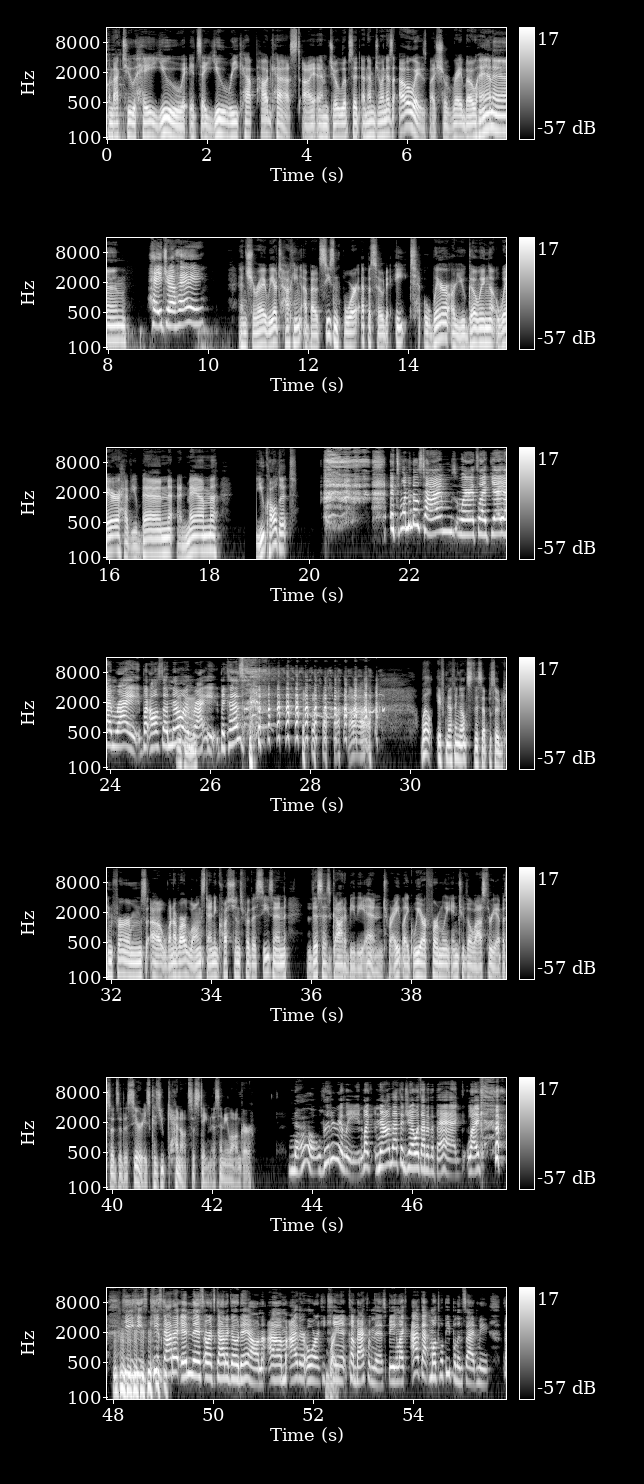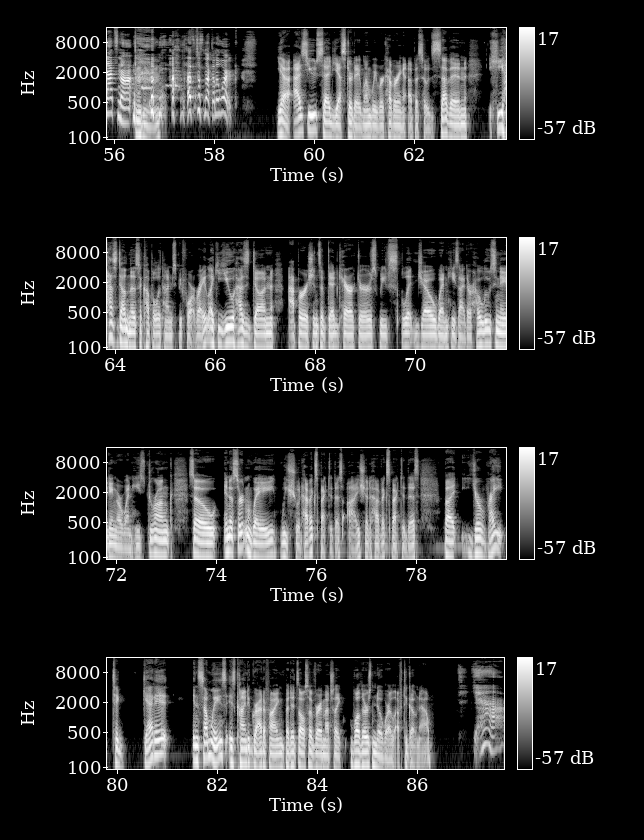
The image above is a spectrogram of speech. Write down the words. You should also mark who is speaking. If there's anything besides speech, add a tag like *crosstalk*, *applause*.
Speaker 1: Welcome back to Hey You. It's a You recap podcast. I am Joe Lipsett, and I'm joined as always by Sheree Bohannon.
Speaker 2: Hey, Joe, hey.
Speaker 1: And Sheree, we are talking about season four, episode eight. Where are you going? Where have you been? And ma'am, you called it. *laughs*
Speaker 2: it's one of those times where it's like, yay, I'm right, but also, no,
Speaker 1: Mhm.
Speaker 2: I'm right because. *laughs* *laughs*
Speaker 1: Well, if nothing else, this episode confirms uh, one of our long-standing questions for this season. This has got to be the end, right? Like we are firmly into the last three episodes of the series because you cannot sustain this any longer.
Speaker 2: no, literally. Like, now that the Joe is out of the bag, like, *laughs* he, he's, he's *laughs* got to end this or it's got to go down. Um, Either or, he can't come back from this being like, I've got multiple people inside me. That's not,
Speaker 1: Mhm. *laughs*
Speaker 2: that's just not going to work.
Speaker 1: Yeah, as you said yesterday when we were covering episode seven, he has done this a couple of times before, right? Like you has done apparitions of dead characters. We've split Joe when he's either hallucinating or when he's drunk. So, in a certain way, we should have expected this. I should have expected this. But you're right to get it in some ways is kind of gratifying, but it's also very much like, well, there's nowhere left to go now.
Speaker 2: Yeah.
